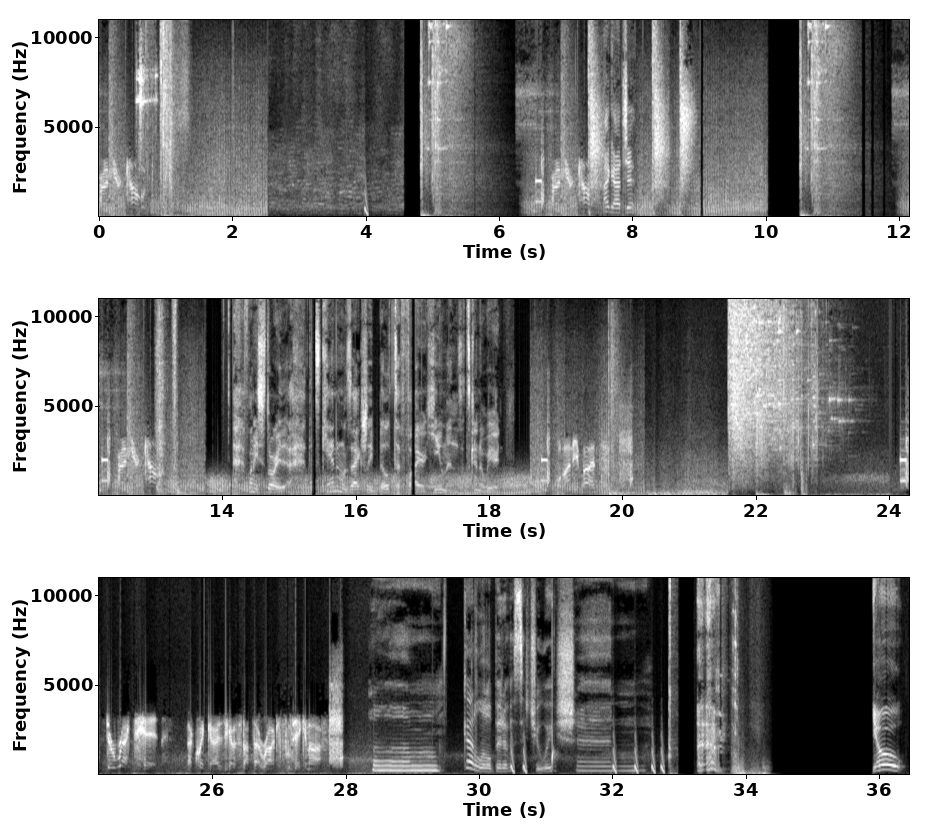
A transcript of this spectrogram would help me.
Right here, combo. Right here, combo. I gotcha. Right here, combo. Funny story. uh, This cannon was actually built to fire humans. It's kind of weird. Hold on your butts. Direct hit. Now, quick, guys, you gotta stop that rocket from taking off. Um, got a little bit of a situation. Yo!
